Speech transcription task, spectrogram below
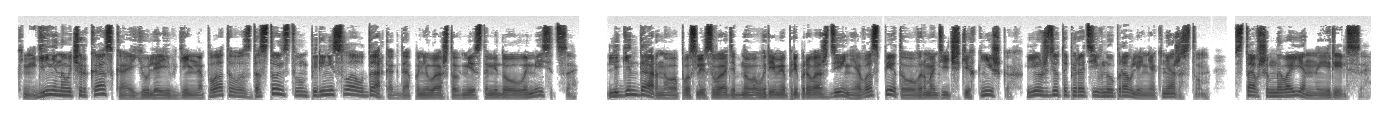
Княгиня Новочеркасска Юлия Евгеньевна Платова с достоинством перенесла удар, когда поняла, что вместо медового месяца, легендарного послесвадебного времяпрепровождения, воспетого в романтических книжках, ее ждет оперативное управление княжеством, вставшим на военные рельсы.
